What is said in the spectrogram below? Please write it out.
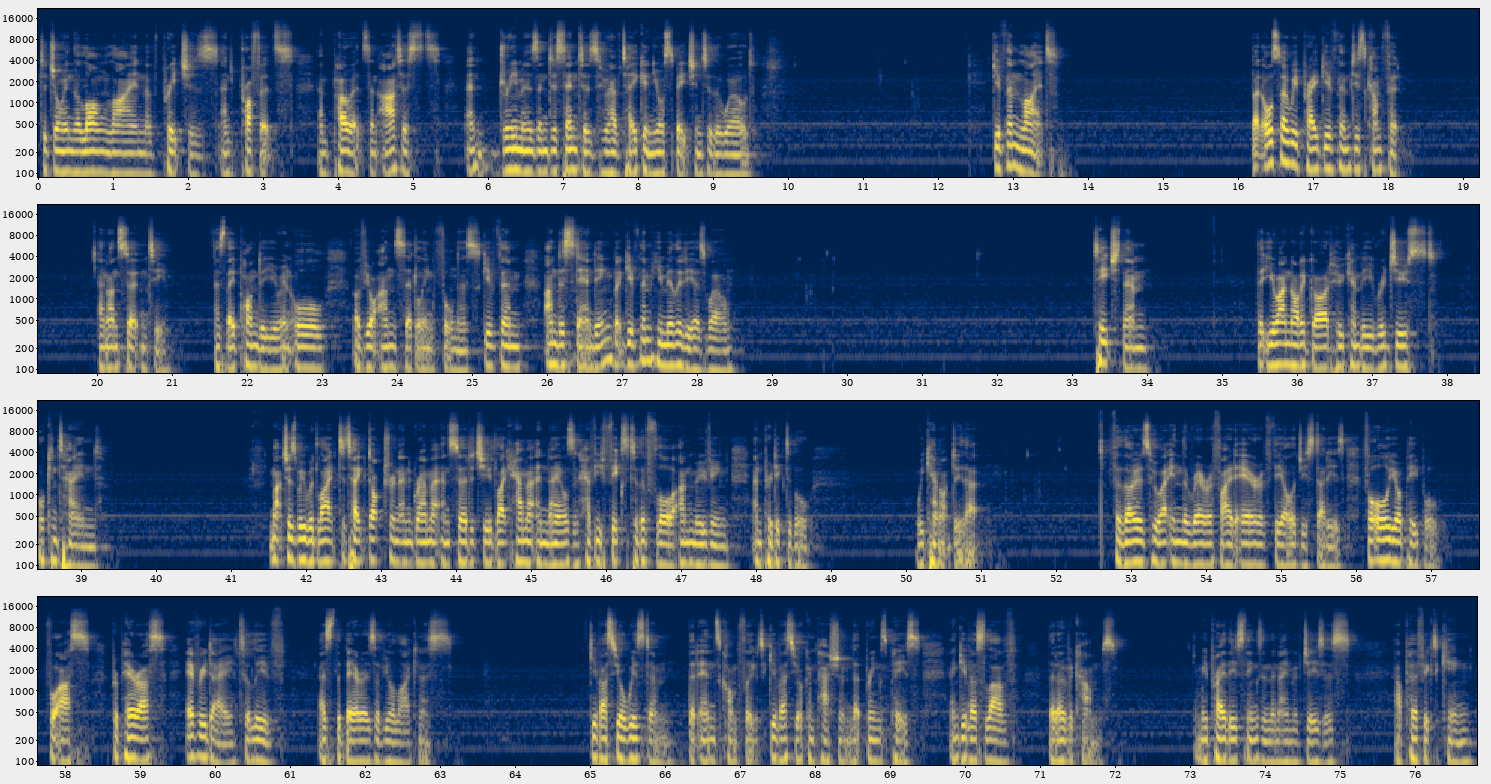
to join the long line of preachers and prophets and poets and artists and dreamers and dissenters who have taken your speech into the world. Give them light but also, we pray, give them discomfort and uncertainty as they ponder you in all of your unsettling fullness. Give them understanding, but give them humility as well. Teach them that you are not a God who can be reduced or contained much as we would like to take doctrine and grammar and certitude like hammer and nails and have you fixed to the floor, unmoving and predictable, we cannot do that. For those who are in the rarefied air of theology studies, for all your people, for us, prepare us every day to live as the bearers of your likeness. Give us your wisdom that ends conflict. Give us your compassion that brings peace. And give us love that overcomes. And we pray these things in the name of Jesus, our perfect King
